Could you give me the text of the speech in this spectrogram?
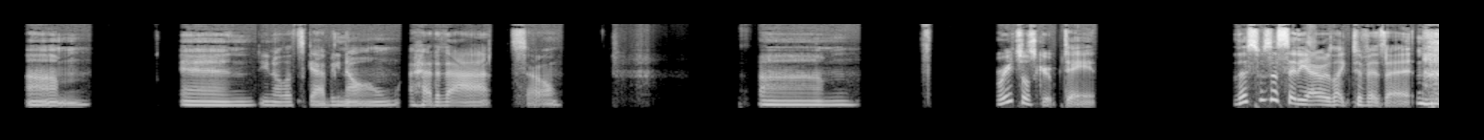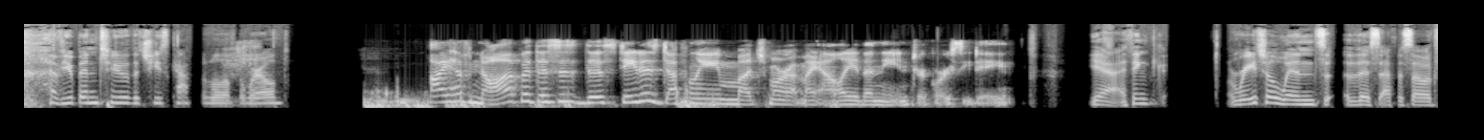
Um, and you know, lets Gabby know ahead of that. So, um, Rachel's group date. This was a city I would like to visit. Have you been to the cheese capital of the world? I have not, but this is this date is definitely much more up my alley than the intercoursey date. Yeah, I think Rachel wins this episode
